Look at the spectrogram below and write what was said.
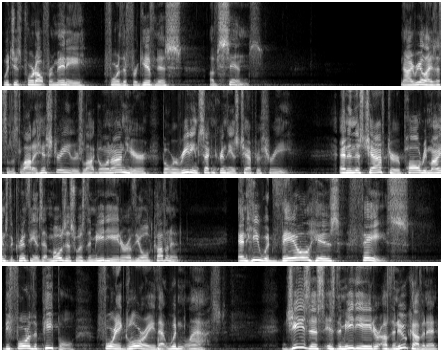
which is poured out for many for the forgiveness of sins. Now, I realize that's a lot of history, there's a lot going on here, but we're reading 2 Corinthians chapter 3. And in this chapter, Paul reminds the Corinthians that Moses was the mediator of the old covenant. And he would veil his face before the people for a glory that wouldn't last. Jesus is the mediator of the new covenant.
